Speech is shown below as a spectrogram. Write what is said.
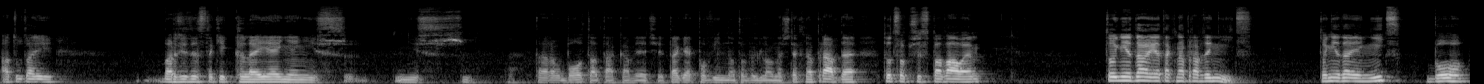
a tutaj bardziej to jest takie klejenie niż, niż ta robota taka, wiecie, tak jak powinno to wyglądać. Tak naprawdę to, co przyspawałem, to nie daje tak naprawdę nic. To nie daje nic, bo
